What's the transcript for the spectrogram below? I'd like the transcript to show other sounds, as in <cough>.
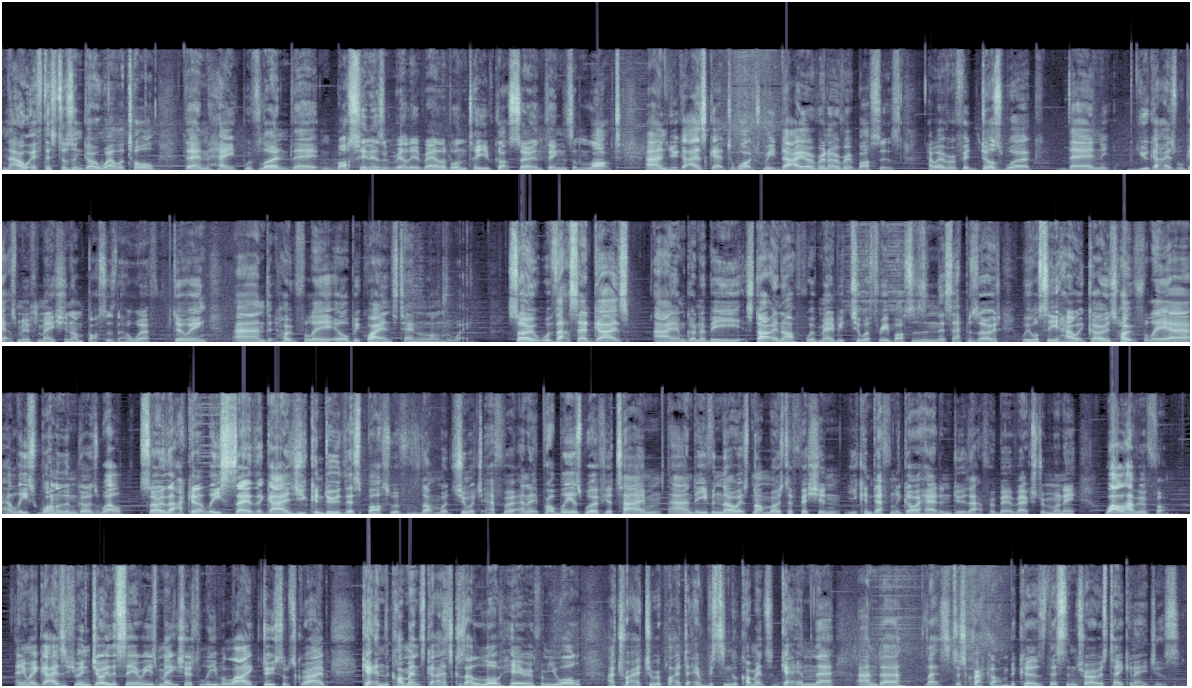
Now, if this doesn't go well at all, then hey, we've learned that bossing isn't really available until you've got certain things unlocked, and you guys get to watch me die over and over at bosses. However, if it does work, then you guys will get some information on bosses that are worth doing, and hopefully it'll be quite entertaining along the way. So with that said guys, I am going to be starting off with maybe two or three bosses in this episode. We will see how it goes. Hopefully uh, at least one of them goes well so that I can at least say that guys you can do this boss with not much too much effort and it probably is worth your time and even though it's not most efficient you can definitely go ahead and do that for a bit of extra money while having fun. Anyway, guys, if you enjoy the series, make sure to leave a like, do subscribe, get in the comments, guys, because I love hearing from you all. I try to reply to every single comment, so get in there, and uh, let's just crack on, because this intro has taken ages.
